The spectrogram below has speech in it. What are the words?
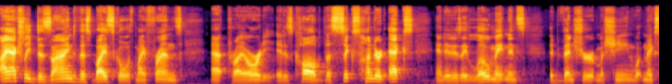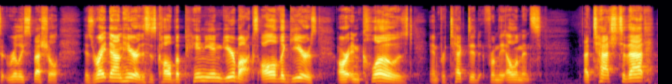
I actually designed this bicycle with my friends at Priority. It is called the 600X and it is a low maintenance adventure machine. What makes it really special is right down here. This is called the pinion gearbox. All of the gears are enclosed and protected from the elements. Attached to that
